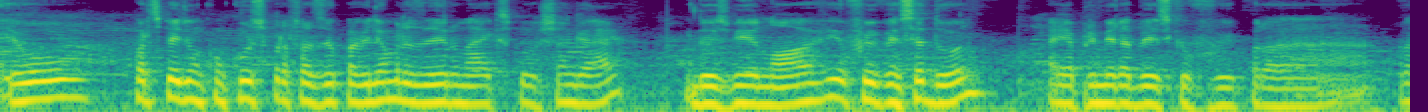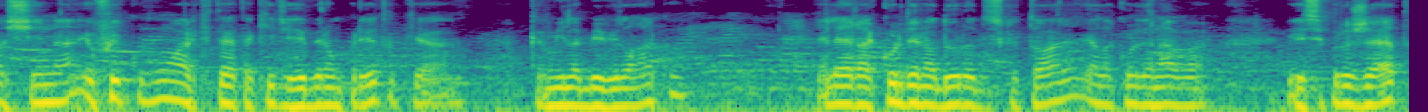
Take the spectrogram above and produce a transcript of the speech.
eu participei de um concurso para fazer o pavilhão brasileiro na Expo Xangai. Em 2009, eu fui o vencedor. Aí, a primeira vez que eu fui para a China, eu fui com uma arquiteta aqui de Ribeirão Preto, que é a Camila Bevilacqua. Ela era coordenadora do escritório, ela coordenava esse projeto.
